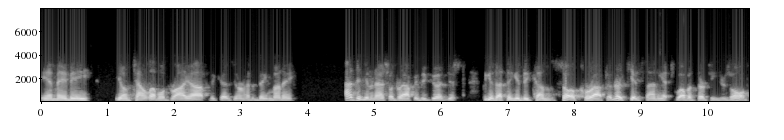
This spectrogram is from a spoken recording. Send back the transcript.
and maybe you know talent level dry up because you don't have the big money. I think the international draft would be good just because I think it becomes so corrupt. And there are kids signing at 12 and 13 years old.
